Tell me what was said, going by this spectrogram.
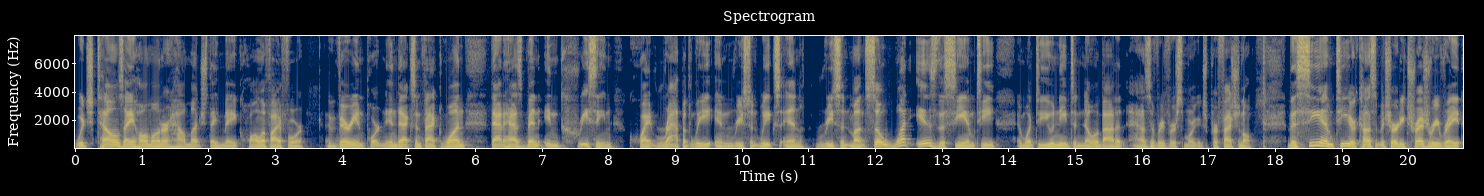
which tells a homeowner how much they may qualify for a very important index. In fact, one that has been increasing quite rapidly in recent weeks and recent months. So, what is the CMT and what do you need to know about it as a reverse mortgage professional? The CMT or constant maturity treasury rate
